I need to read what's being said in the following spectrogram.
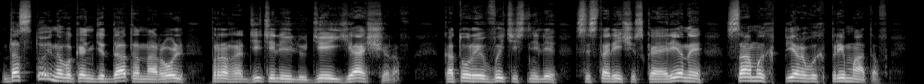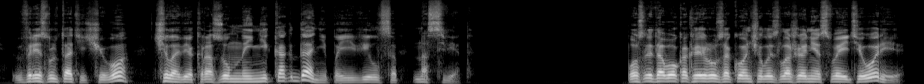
достойного кандидата на роль прародителей людей-ящеров, которые вытеснили с исторической арены самых первых приматов, в результате чего человек разумный никогда не появился на свет. После того, как Леру закончил изложение своей теории,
